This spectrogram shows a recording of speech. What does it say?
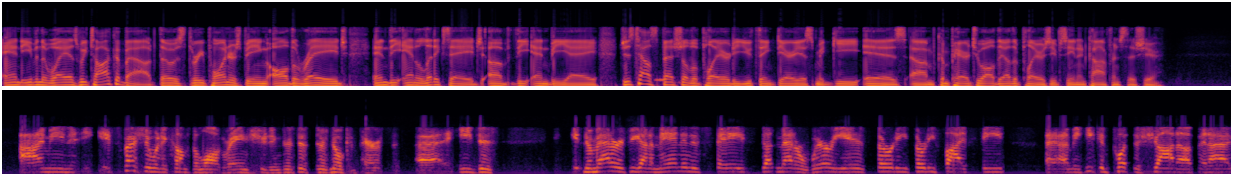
and even the way, as we talk about, those three pointers being all the rage in the analytics age of the NBA. Just how special of a player do you think Darius McGhee is um, compared to all the other players you've seen in conference this year? I mean, especially when it comes to long range shooting, there's just, there's no comparison. Uh, he just, no matter if you got a man in his face, doesn't matter where he is, 30, 35 feet. I mean, he could put the shot up. And I,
